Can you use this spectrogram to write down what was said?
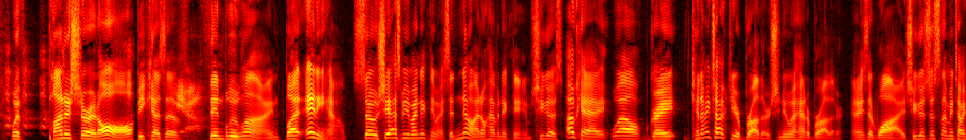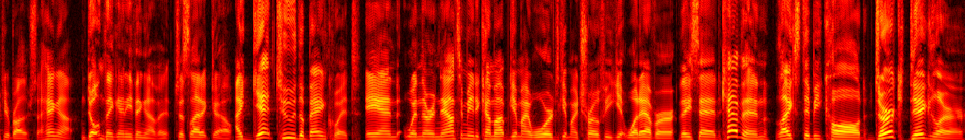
with Punisher at all because of Thin Blue Line. But anyhow, so she asked me my nickname. I said, "No, I don't have a nickname." She goes, "Okay, well, great. Can I talk to your brother?" She knew I had a brother, and I said, "Why?" She goes, "Just let me talk to your brother." So hang up. Don't think anything of it. Just let it go. I get to the banquet, and when they're announcing me to come up, get my awards, get my trophy, get whatever, they said Kevin likes to be called Dirk Diggler.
